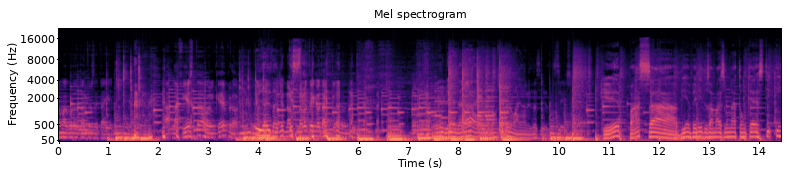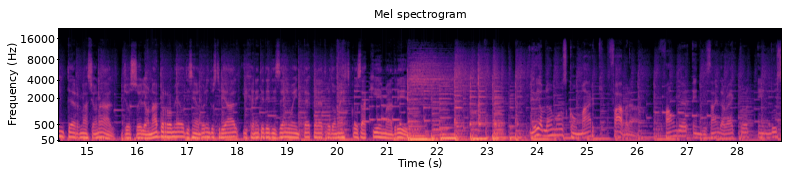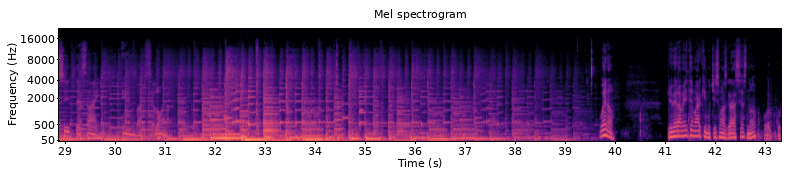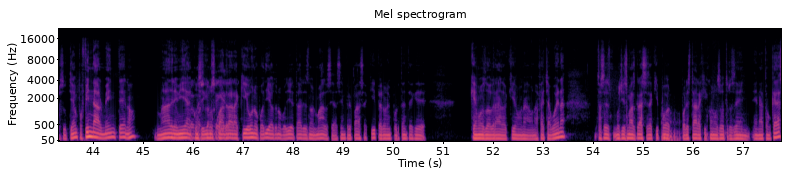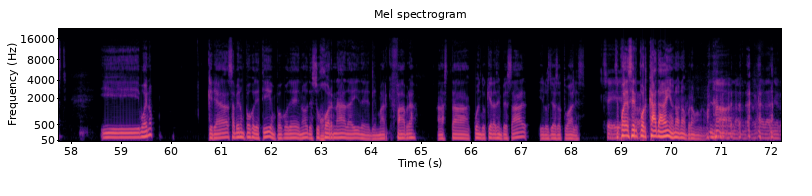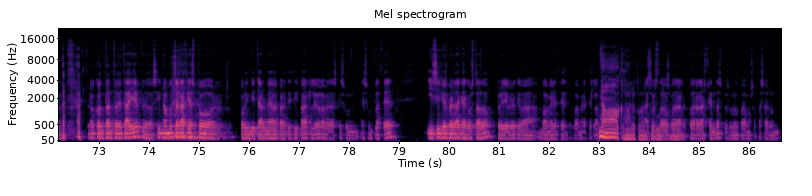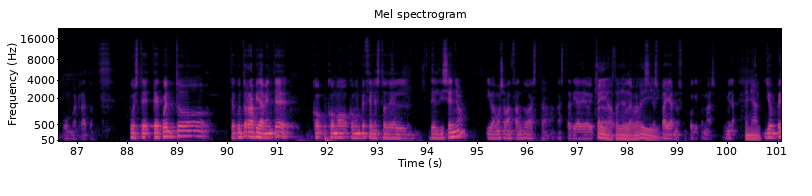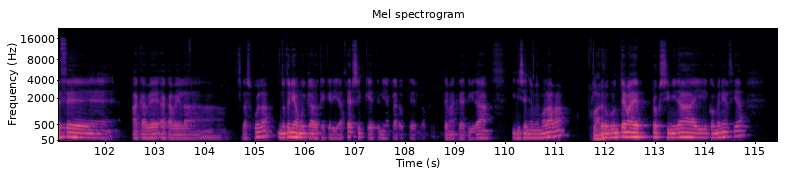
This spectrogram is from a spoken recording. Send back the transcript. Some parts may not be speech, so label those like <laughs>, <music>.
no me acuerdo tantos detalles. No sé si la, la fiesta o el qué, pero a mí, bueno, Ya está, yo no, no lo tengo tan claro. tío. Muy bien, ya, ya, vamos poniendo mayores, así es. así Sí, es. sí. ¿Qué pasa? Bienvenidos a más un Atomcast internacional. Yo soy Leonardo Romeo, diseñador industrial y gerente de diseño en Tech Electrodomésticos aquí en Madrid. Y hoy hablamos con Marc Fabra, founder and design director en Lucid Design en Barcelona. Bueno, primeramente Marc, y muchísimas gracias, ¿no? Por, por su tiempo. Finalmente, ¿no? Madre mía, conseguimos cuadrar aquí, uno podía, otro no podía, tal, es normal, o sea, siempre pasa aquí, pero lo importante es que, que hemos logrado aquí una, una fecha buena. Entonces, muchísimas gracias aquí por, por estar aquí con nosotros en, en Atomcast. Y bueno, quería saber un poco de ti, un poco de, ¿no? de su jornada ahí de, de Mark Fabra hasta cuando quieras empezar y los días actuales. Sí, Se puede hacer por cada año, no, no, broma, broma. No, no, no, no, cada año no. No con tanto detalle, pero sí, no, muchas gracias por, por invitarme a participar, Leo. La verdad es que es un, es un placer. Y sí que es verdad que ha costado, pero yo creo que va, va a, merecer, va a merecer la pena. No, claro, claro. ha seguro, costado seguro. cuadrar, cuadrar agendas, pero seguro que vamos a pasar un, un buen rato. Pues te, te cuento, te cuento rápidamente cómo, cómo empecé en esto del, del diseño y vamos avanzando hasta, hasta el día de hoy Sí, para hasta el día de hoy explayarnos un poquito más. Pues mira, Genial. yo empecé, acabé, acabé la, la escuela, no tenía muy claro qué quería hacer, sí que tenía claro que lo que- tema de creatividad y diseño me molaba, Claro. pero por un tema de proximidad y de conveniencia,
